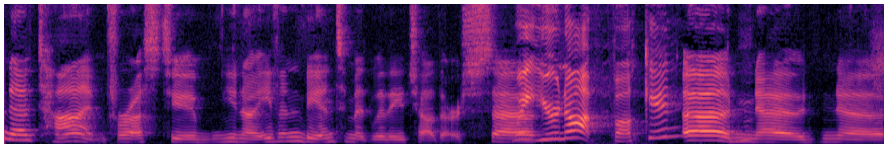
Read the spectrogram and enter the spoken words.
no time for us to, you know, even be intimate with each other. So Wait, you're not fucking? Oh no, no.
